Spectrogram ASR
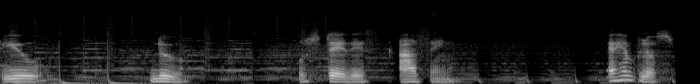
You do. Ustedes hacen. Ejemplos.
